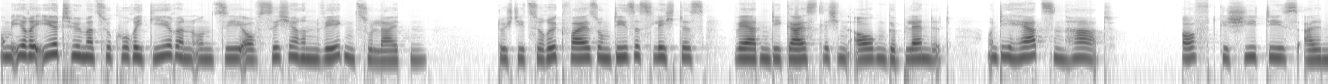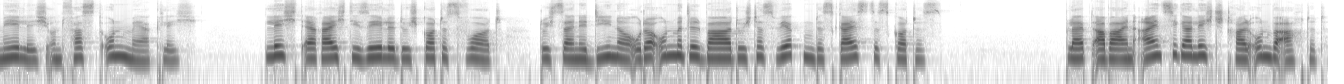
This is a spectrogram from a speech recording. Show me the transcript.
um ihre Irrtümer zu korrigieren und sie auf sicheren Wegen zu leiten. Durch die Zurückweisung dieses Lichtes werden die geistlichen Augen geblendet und die Herzen hart. Oft geschieht dies allmählich und fast unmerklich. Licht erreicht die Seele durch Gottes Wort, durch seine Diener oder unmittelbar durch das Wirken des Geistes Gottes. Bleibt aber ein einziger Lichtstrahl unbeachtet,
